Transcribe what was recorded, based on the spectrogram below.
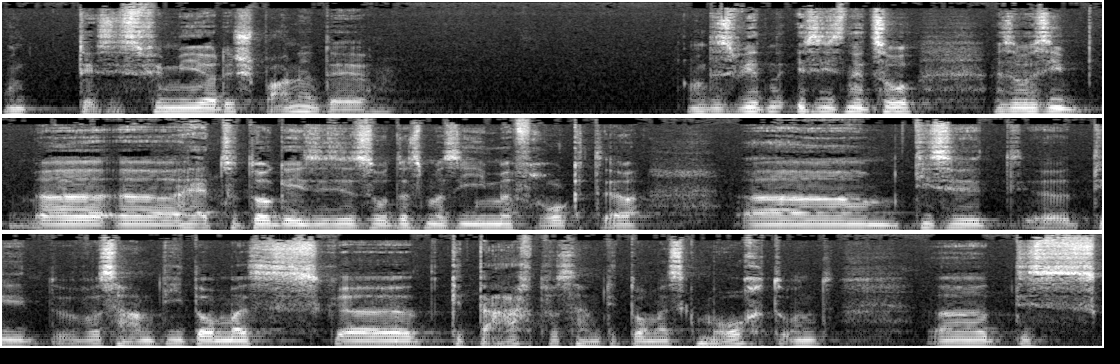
Und das ist für mich ja das Spannende. Und es, wird, es ist nicht so, also was ich, äh, äh, heutzutage ist es ja so, dass man sich immer fragt, äh, diese, die, was haben die damals äh, gedacht, was haben die damals gemacht und Äh, das,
